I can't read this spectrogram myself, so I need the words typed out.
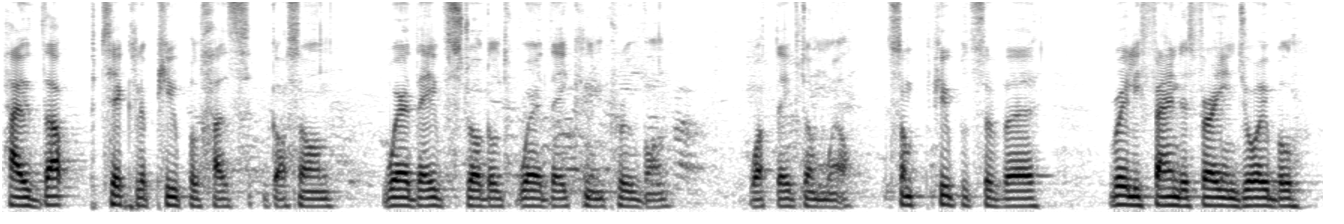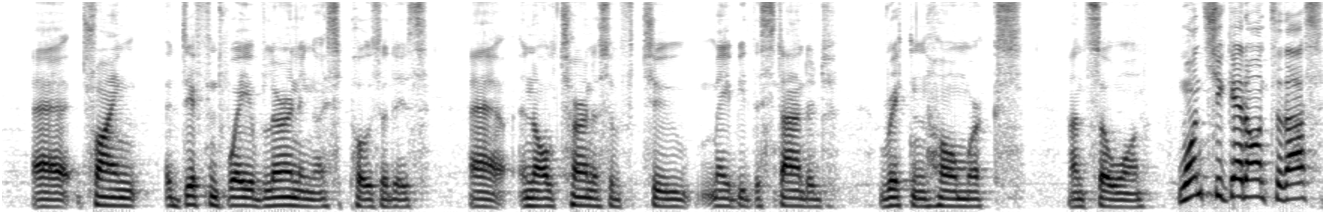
how that particular pupil has got on, where they've struggled, where they can improve on, what they've done well. Some pupils have uh, really found it very enjoyable uh, trying a different way of learning, I suppose it is, uh, an alternative to maybe the standard written homeworks and so on. Once you get onto that,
